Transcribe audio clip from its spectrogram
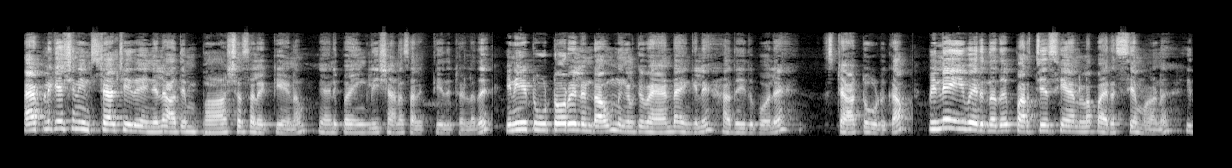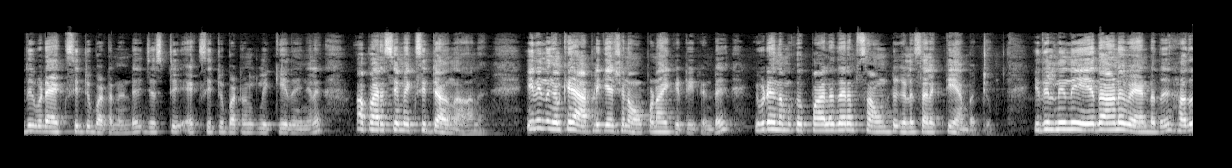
ആപ്ലിക്കേഷൻ ഇൻസ്റ്റാൾ ചെയ്ത് കഴിഞ്ഞാൽ ആദ്യം ഭാഷ സെലക്ട് ചെയ്യണം. ഞാനിപ്പോൾ ഇംഗ്ലീഷാണ് സെലക്ട് ചെയ്തിട്ടുള്ളത്. ഇനി ട്യൂട്ടോറിയൽ ഉണ്ടാവും. നിങ്ങൾക്ക് വേണ്ടെങ്കിൽ അത് ഇതുപോലെ സ്റ്റാർട്ട് കൊടുക്കാം. പിന്നെ ഈ വരുന്നത് പർച്ചേസ് ചെയ്യാനുള്ള പരസ്യമാണ്. ഇതിവിടെ എക്സിറ്റ് ബട്ടൺ ഉണ്ട്. ജസ്റ്റ് എക്സിറ്റ് ബട്ടൺ ക്ലിക്ക് ചെയ്ത് കഴിഞ്ഞാൽ ആ പരസ്യം എക്സിറ്റ് ആവുന്നതാണ്. ഇനി നിങ്ങൾക്ക് ആപ്ലിക്കേഷൻ ഓപ്പൺ ആയി കിട്ടിയിട്ടുണ്ട്. ഇവിടെ നമുക്ക് പലതരം സൗണ്ടുകൾ സെലക്ട് ചെയ്യാൻ പറ്റും. ഇതിൽ നിന്ന് ഏതാണ് വേണ്ടത് അത്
